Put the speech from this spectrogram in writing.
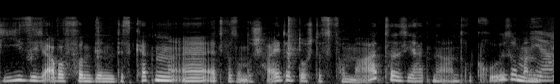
die sich aber von den Disketten äh, etwas unterscheidet durch das Format. Sie hat eine andere Größe. Man Ja.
